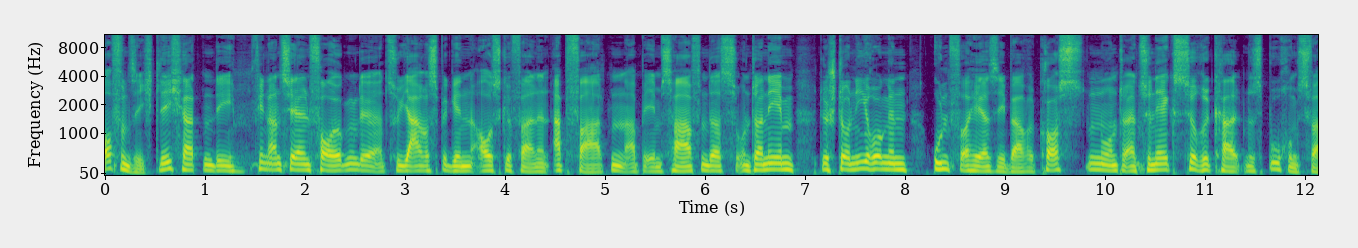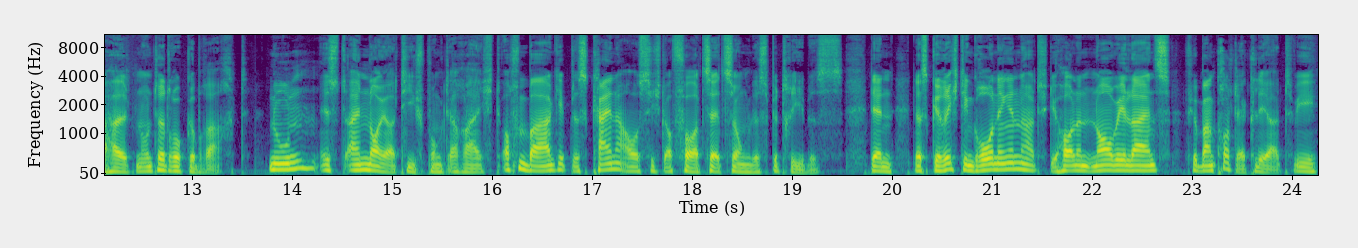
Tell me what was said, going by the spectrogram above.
Offensichtlich hatten die finanziellen Folgen der zu Jahresbeginn ausgefallenen Abfahrten ab Emshaven das Unternehmen durch Stornierungen, unvorhersehbare Kosten und ein zunächst zurückhaltendes Buchungsverhalten unter Druck gebracht. Nun ist ein neuer Tiefpunkt erreicht. Offenbar gibt es keine Aussicht auf Fortsetzung des Betriebes. Denn das Gericht in Groningen hat die Holland Norway Lines für bankrott erklärt, wie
